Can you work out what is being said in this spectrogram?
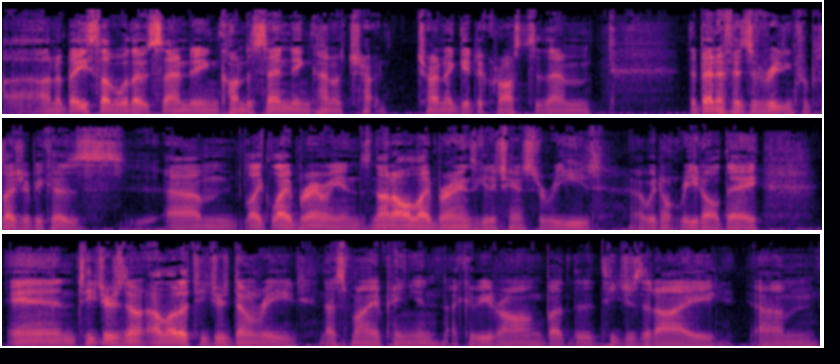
uh, on a base level, without sounding condescending, kind of try, trying to get across to them the benefits of reading for pleasure because, um, like librarians, not all librarians get a chance to read. Uh, we don't read all day, and teachers don't. A lot of teachers don't read. That's my opinion. I could be wrong, but the teachers that I um,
